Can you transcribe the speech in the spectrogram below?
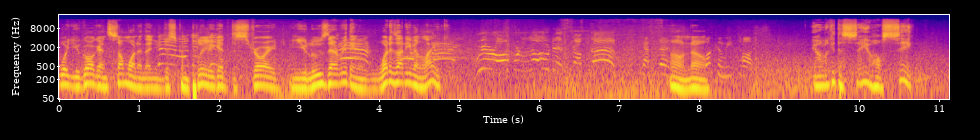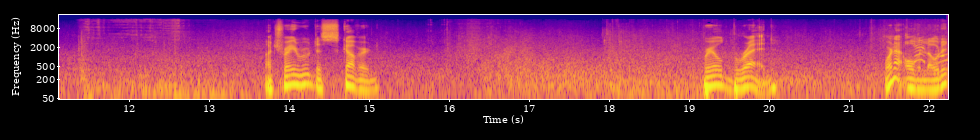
when you go against someone and then you just completely get destroyed. And you lose everything. What is that even like? Captain, Oh, no. what can we toss? Yo, look at the sail. How sick. A trade route discovered. Grilled bread. We're not overloaded,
